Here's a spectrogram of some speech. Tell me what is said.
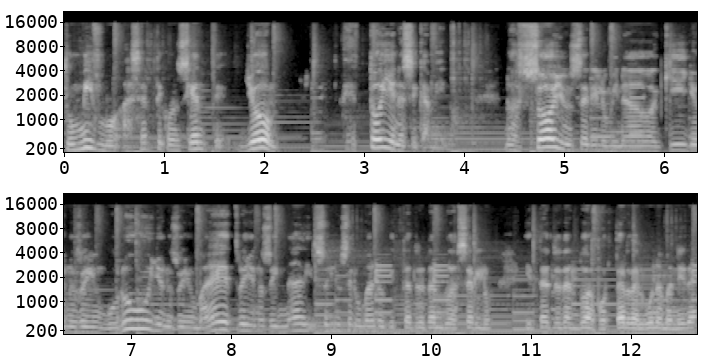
tú mismo hacerte consciente. Yo estoy en ese camino no soy un ser iluminado aquí, yo no soy un gurú, yo no soy un maestro, yo no soy nadie, soy un ser humano que está tratando de hacerlo y está tratando de aportar de alguna manera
